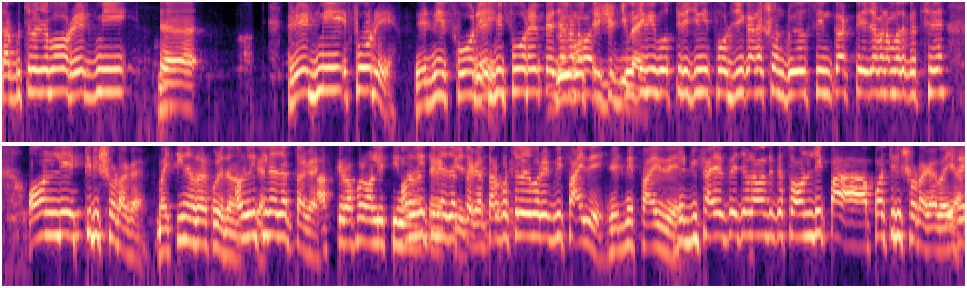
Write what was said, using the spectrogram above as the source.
তারপর চলে যাব Redmi Redmi four A Redmi four Redmi four A পেয়ে যাবেন দুই জিবি বত্রিশ GB four G connection dual SIM card পেয়ে যাবেন আমাদের কাছে অনলি একত্রিশশো টাকায়। ভাই তিন হাজার করে দেন অনলি তিন হাজার টাকায়। আজকের অফার অনলি তিন অনলি তিন হাজার টাকা তারপর চলে যাব Redmi five A Redmi five A Redmi five A পেয়ে যাবেন আমাদের কাছে অনলি পঁয়ত্রিশশো টাকায় ভাই এটা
